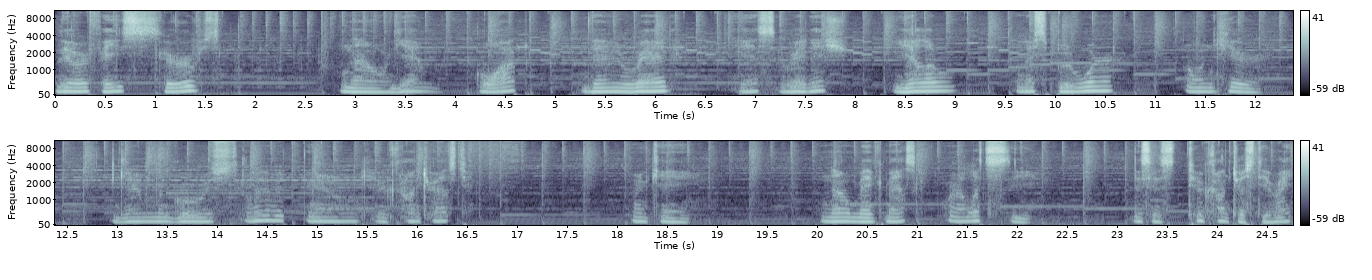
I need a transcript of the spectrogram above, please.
their face curves. Now yeah go up then red yes reddish yellow less bluer on here. Gamma goes a little bit down here contrast. Okay. Now make mask. Well let's see. This is too contrasty right?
